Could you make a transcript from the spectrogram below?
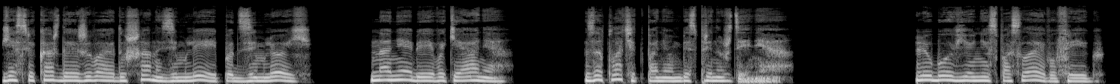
если каждая живая душа на земле и под землей, на небе и в океане заплачет по нем без принуждения. Любовью не спасла его Фриг.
